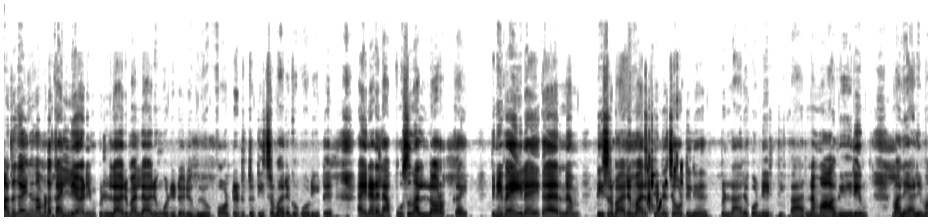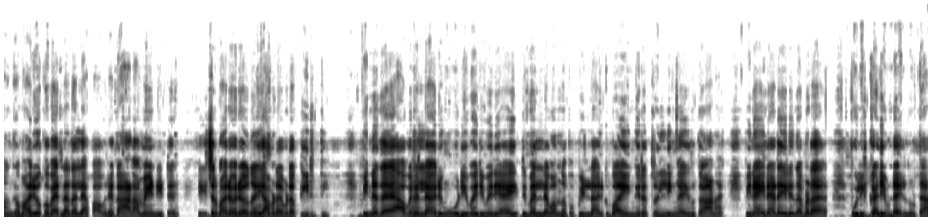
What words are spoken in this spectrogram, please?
അത് കഴിഞ്ഞ് നമ്മുടെ കല്യാണിയും പിള്ളേരും എല്ലാവരും കൂടിയിട്ട് ഒരു ഗ്രൂപ്പ് ഫോട്ടോ എടുത്തു ടീച്ചർമാരൊക്കെ കൂടിയിട്ട്. അതിനിടയിൽ അപ്പൂസ് നല്ല ഉറക്കമായി പിന്നെ ഈ വെയിലായ കാരണം ടീച്ചർമാർ മരത്തിന്റെ ചോട്ടിൽ പിള്ളേരെ കൊണ്ടിരുത്തി. കാരണം മാവേലിയും മലയാളി മംഗന്മാരും ഒക്കെ വരണതല്ലേ അപ്പോൾ അവരെ കാണാൻ വേണ്ടിയിട്ട് ടീച്ചർമാർ ഓരോന്ന് അവിടെ ഇവിടെ ഒക്കെ ഇരുത്തി. പിന്നെ ഇതേ അവരെല്ലാവരും കൂടി വരി വരിയായിട്ട് മെല്ലെ വന്നപ്പോൾ പിള്ളേർക്ക് ഭയങ്കര ത്രില്ലിങ് ആയത് കാണാൻ. പിന്നെ അതിന്റെ ഇടയിൽ നമ്മുടെ പുലിക്കളി ഉണ്ടായിരുന്നു കേട്ടോ.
